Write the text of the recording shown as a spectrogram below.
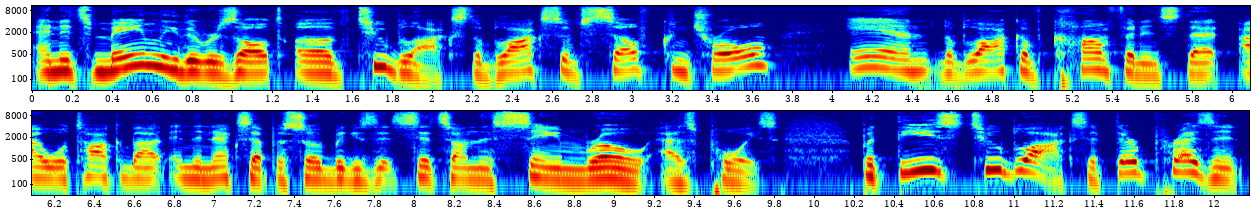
And it's mainly the result of two blocks, the blocks of self-control and the block of confidence that I will talk about in the next episode because it sits on the same row as poise. But these two blocks, if they're present,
